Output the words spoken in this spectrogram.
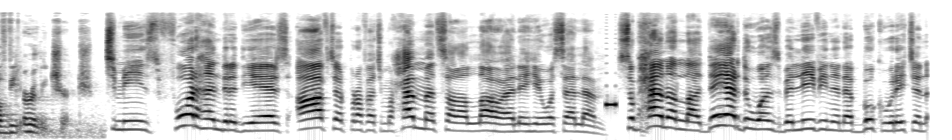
of the early church. Which means 400 years after Prophet Muhammad sallallahu alaihi wasallam. Subhanallah, they are the ones believing in a book written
